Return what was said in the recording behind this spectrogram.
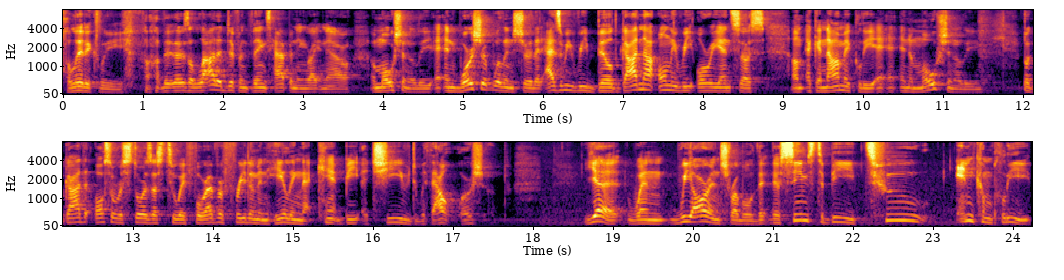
politically. There's a lot of different things happening right now emotionally. And worship will ensure that as we rebuild, God not only reorients us um, economically and emotionally, but God also restores us to a forever freedom and healing that can't be achieved without worship. Yet, when we are in trouble, there seems to be two incomplete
